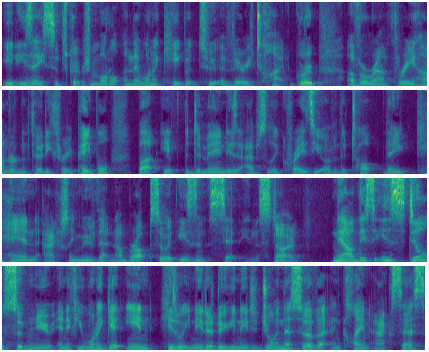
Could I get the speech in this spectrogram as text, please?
It is a subscription model, and they want to keep it to a very tight group of around 333 people. But if the demand is absolutely crazy over the top, they can actually move that number up so it isn't set in stone. Now, this is still super new, and if you want to get in, here's what you need to do. You need to join their server and claim access,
